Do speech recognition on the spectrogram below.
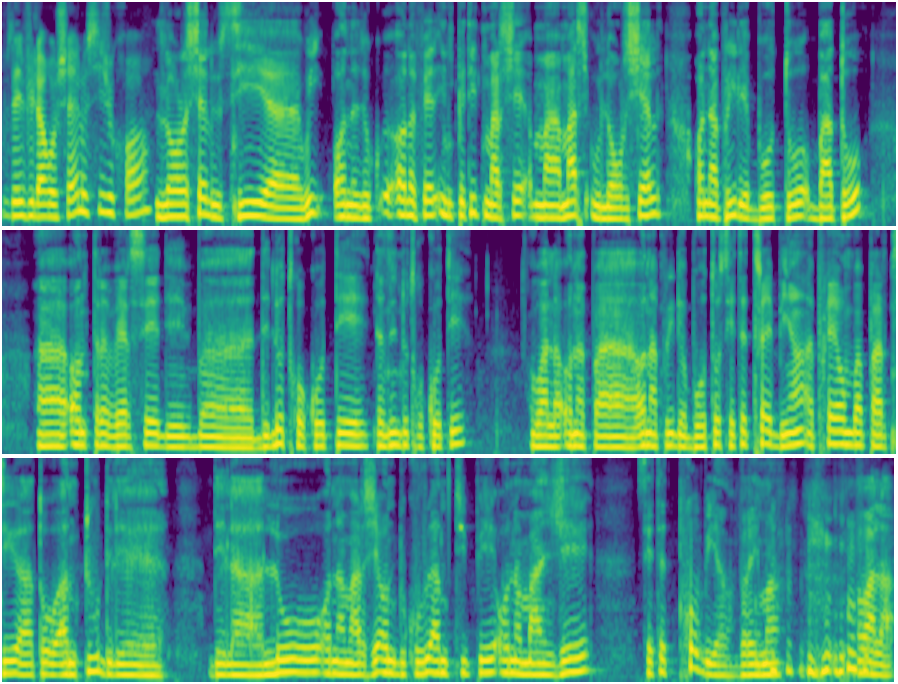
Vous avez vu La Rochelle aussi, je crois? La Rochelle aussi, euh, oui, on a, on a fait une petite marche, ma- marche où La Rochelle, on a pris les bateaux, bateaux euh, on traversait de, bah, de l'autre côté, dans un autre côté. Voilà, on a, pas, on a pris des bateaux, c'était très bien. Après, on va partir à en tour de, les- de la l'eau, on a marché, on a découvert un petit peu, on a mangé. C'était trop bien, vraiment. voilà.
